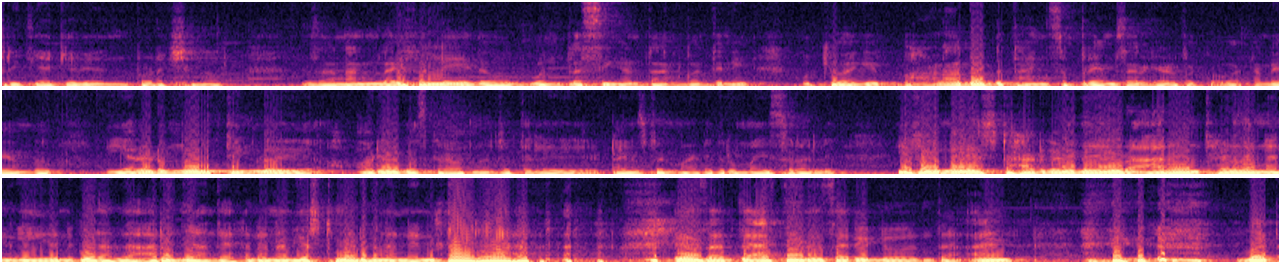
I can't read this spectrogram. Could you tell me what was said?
ಪ್ರೀತಿಯ ಕೆವಿನ್ ಪ್ರೊಡಕ್ಷನ್ ಅವರು. ಸೊ ನನ್ನ ಲೈಫಲ್ಲಿ ಇದು ಒಂದು ಬ್ಲೆಸ್ಸಿಂಗ್ ಅಂತ ಅನ್ಕೊತೀನಿ. ಮುಖ್ಯವಾಗಿ ಬಹಳ ದೊಡ್ಡ ಥ್ಯಾಂಕ್ಸ್ ಪ್ರೇಮ್ ಸರ್ಗೆ ಹೇಳಬೇಕು. ಯಾಕಂದರೆ ಒಂದು ಎರಡು ಮೂರು ತಿಂಗಳು ಆಡಿಯೋಗೋಸ್ಕರ ಅವ್ರು ನನ್ನ ಜೊತೇಲಿ ಟೈಮ್ ಸ್ಪೆಂಡ್ ಮಾಡಿದರು ಮೈಸೂರಲ್ಲಿ. ಈ ಫಿಲ್ಮಲ್ಲಿ ಎಷ್ಟು ಹಾಡುಗಳಿದೆ, ಇವರು ಆರು ಅಂತ ಹೇಳಿದಾಗ ನನಗೆ ಈಗ ಗೊತ್ತಾಗ್ತದೆ ಆರು ಇದೆಯಾ ಅಂತ. ಯಾಕಂದರೆ ನಾನು ಎಷ್ಟು ಮಾಡಿದ್ದು ನಾನು ನೆನಪೇ ಇಲ್ಲ. ಏ, ಸರ್, ಜಾಸ್ತಿ ಇದೆ ಸರ್ ಇನ್ನು ಅಂತ. ಆ್ಯಂಡ್ ಬಟ್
